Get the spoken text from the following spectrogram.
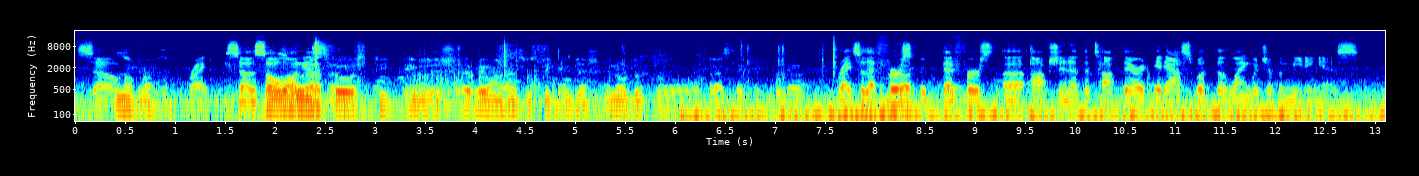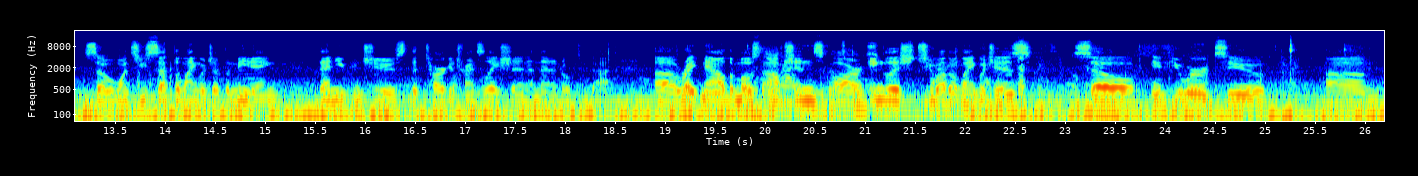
So No problem. right. So so So long you as have to speak English. Everyone has to speak English in order to translate it to the. Right. So that first Target, that yeah. first uh, option at the top there, it, it asks what the language of the meeting is. So once you set the language of the meeting, then you can choose the target translation, and then it'll do that. Uh, right now, the most options are English to other languages. So if you were to, um,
